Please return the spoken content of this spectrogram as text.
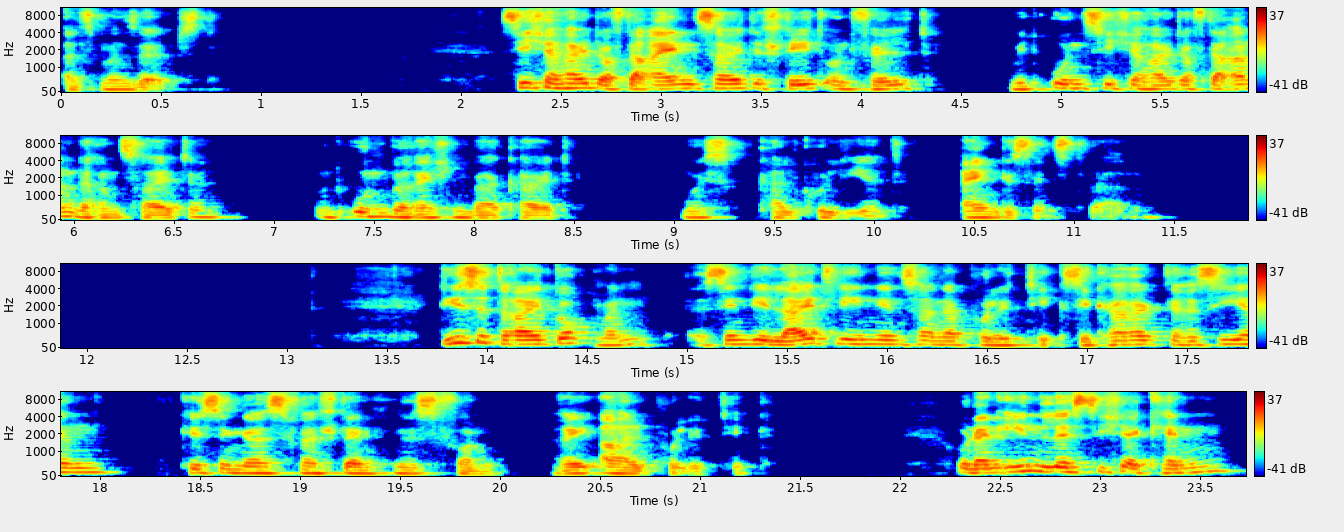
als man selbst. Sicherheit auf der einen Seite steht und fällt mit Unsicherheit auf der anderen Seite und Unberechenbarkeit muss kalkuliert eingesetzt werden. Diese drei Dogmen sind die Leitlinien seiner Politik. Sie charakterisieren Kissingers Verständnis von Realpolitik. Und an ihnen lässt sich erkennen,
